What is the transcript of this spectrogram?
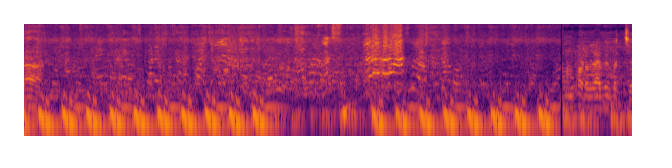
হ্যাঁ ফটোগ্রাফি করছে?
